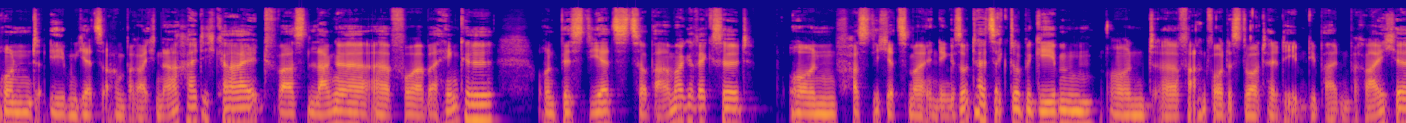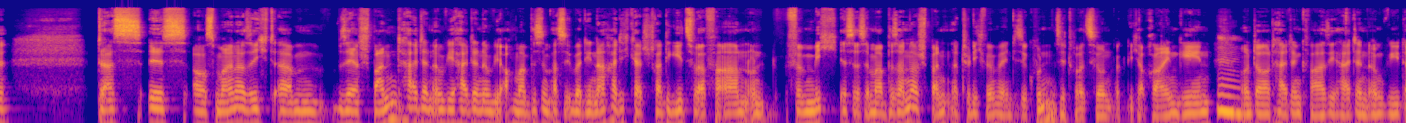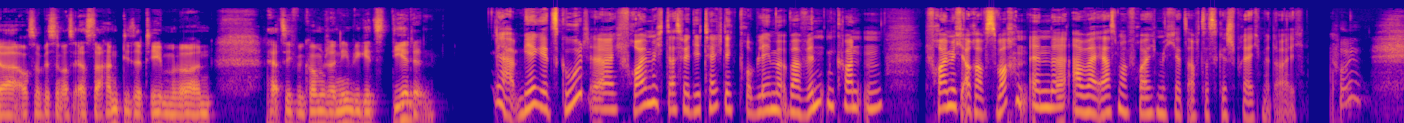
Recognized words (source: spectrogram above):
und eben jetzt auch im Bereich Nachhaltigkeit, warst lange äh, vorher bei Henkel und bist jetzt zur Barmer gewechselt und hast dich jetzt mal in den Gesundheitssektor begeben und äh, verantwortest dort halt eben die beiden Bereiche das ist aus meiner Sicht ähm, sehr spannend, halt dann irgendwie halt dann irgendwie auch mal ein bisschen was über die Nachhaltigkeitsstrategie zu erfahren. Und für mich ist es immer besonders spannend, natürlich, wenn wir in diese Kundensituation wirklich auch reingehen mhm. und dort halt dann quasi halt dann irgendwie da auch so ein bisschen aus erster Hand diese Themen hören. Herzlich willkommen, Janine. Wie geht's dir denn? Ja, mir geht's gut. Äh, ich freue mich, dass wir die Technikprobleme überwinden konnten. Ich freue mich auch aufs Wochenende, aber erstmal freue ich mich jetzt auf das Gespräch mit euch. Cool.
